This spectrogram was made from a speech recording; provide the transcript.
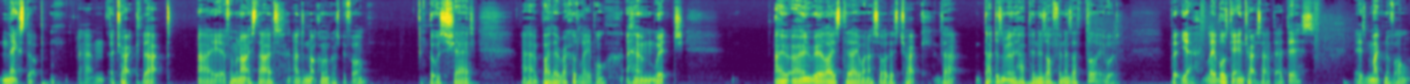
Next up, um, a track that I from an artist that I'd I'd not come across before, but was shared uh, by their record label, um, which I, I only realised today when I saw this track that that doesn't really happen as often as I thought it would. But yeah, labels getting tracks out there. This is Magnavolt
